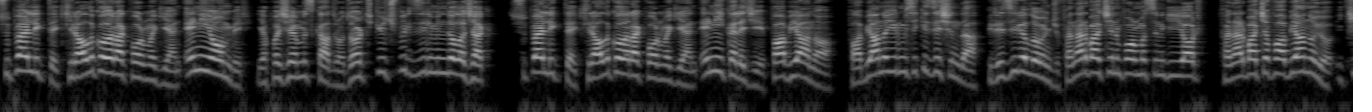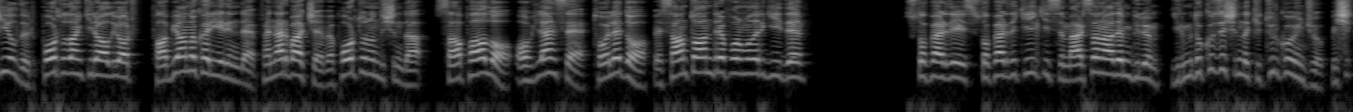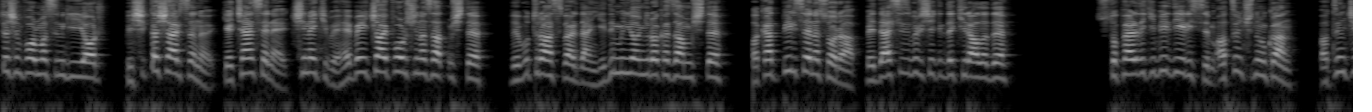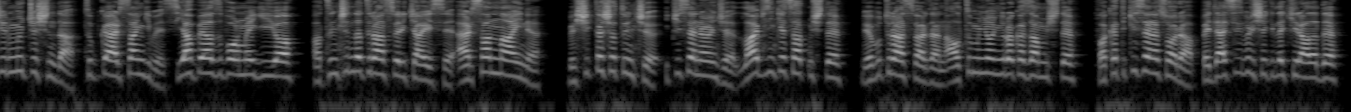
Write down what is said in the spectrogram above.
Süper Lig'de kiralık olarak forma giyen en iyi 11. Yapacağımız kadro 4-2-3-1 diziliminde olacak. Süper Lig'de kiralık olarak forma giyen en iyi kaleci Fabiano. Fabiano 28 yaşında. Brezilyalı oyuncu Fenerbahçe'nin formasını giyiyor. Fenerbahçe Fabiano'yu 2 yıldır Porto'dan kiralıyor. Fabiano kariyerinde Fenerbahçe ve Porto'nun dışında Sao Paulo, Ohlense, Toledo ve Santo Andre formaları giydi. Stoperdeyiz. Stoperdeki ilk isim Ersan Adem Gülüm. 29 yaşındaki Türk oyuncu Beşiktaş'ın formasını giyiyor. Beşiktaş Ersan'ı geçen sene Çin ekibi Hebei Chai Fortune'a satmıştı. Ve bu transferden 7 milyon euro kazanmıştı. Fakat bir sene sonra bedelsiz bir şekilde kiraladı. Stoperdeki bir diğer isim Atınç Nukan. Atınç 23 yaşında tıpkı Ersan gibi siyah beyazlı formayı giyiyor. Atınç'ın da transfer hikayesi Ersan'la aynı. Beşiktaş Atınç'ı 2 sene önce Leipzig'e satmıştı ve bu transferden 6 milyon euro kazanmıştı. Fakat 2 sene sonra bedelsiz bir şekilde kiraladı.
